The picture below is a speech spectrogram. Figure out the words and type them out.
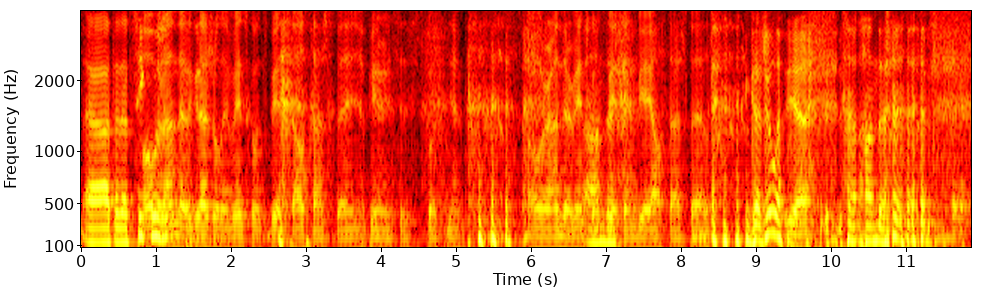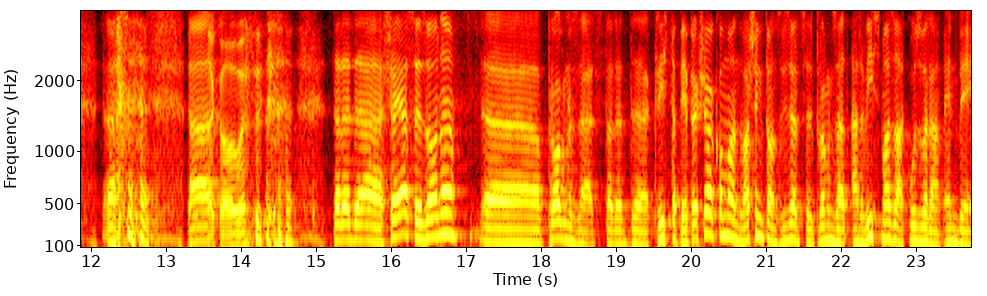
Tad cik uz... Over-under gražuliem 1,5 All-Star spēļu appearances, ko tu ņem. Over-under 1,5 NBA All-Star spēles. Gražula? Jā, Under. saka over. Tātad šajā sezonā uh, prognozēts, tad Kristapā iepriekšējā komanda, Vašingtons Wizards, ir prognozēta ar vismazāk uzvarām NBA,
